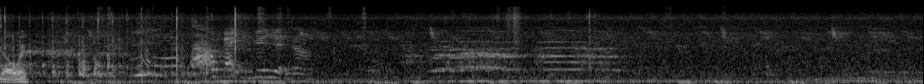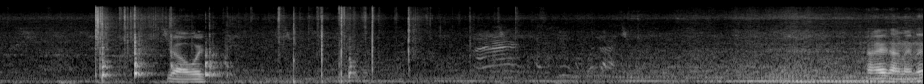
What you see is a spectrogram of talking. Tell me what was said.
rồi rồi hai thằng này nó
